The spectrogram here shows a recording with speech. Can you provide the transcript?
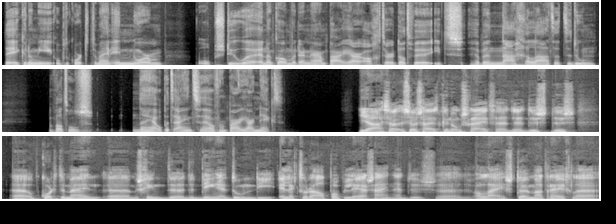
de economie op de korte termijn enorm opstuwen en dan komen we er na een paar jaar achter dat we iets hebben nagelaten te doen wat ons nou ja, op het eind eh, over een paar jaar nekt. Ja, zo, zo zou je het kunnen omschrijven. Dus, dus uh, op korte termijn uh, misschien de, de dingen doen die electoraal populair zijn. Hè? Dus, uh, dus allerlei steunmaatregelen,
